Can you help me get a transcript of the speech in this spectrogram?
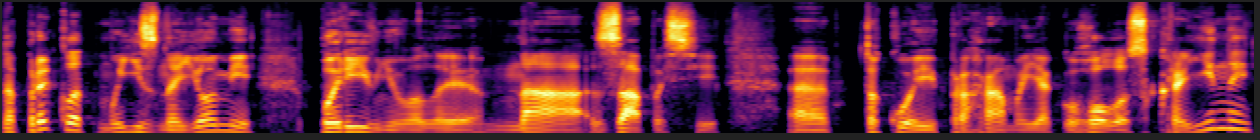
Наприклад, мої знайомі порівнювали на записі е, такої програми, як Голос країни,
